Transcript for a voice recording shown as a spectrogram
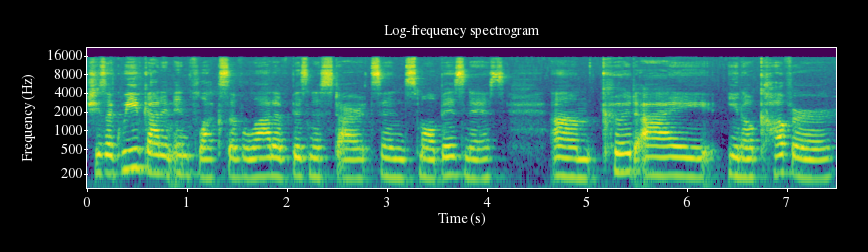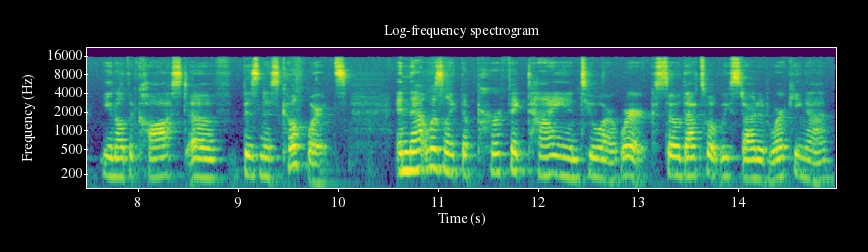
she's like, we've got an influx of a lot of business starts and small business. Um, could I, you know, cover, you know, the cost of business cohorts? And that was like the perfect tie in to our work. So that's what we started working on.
